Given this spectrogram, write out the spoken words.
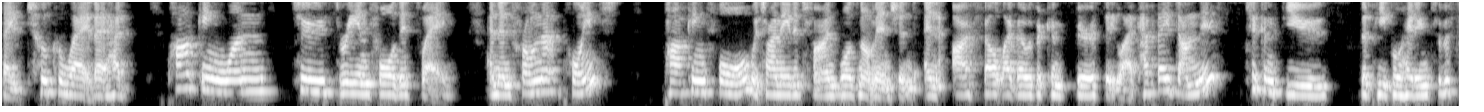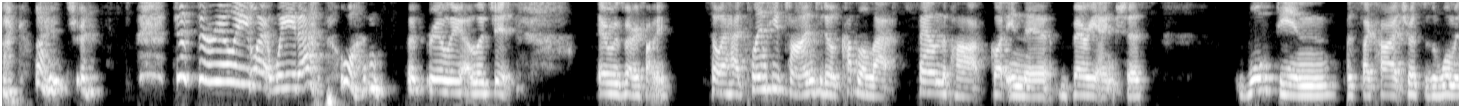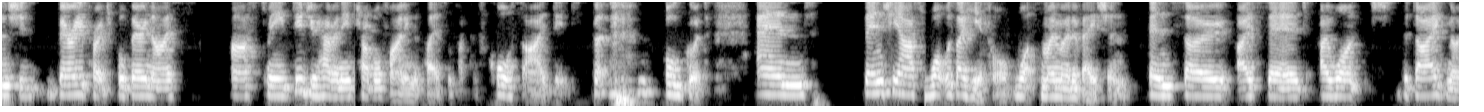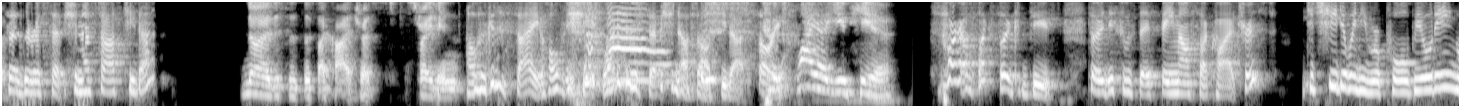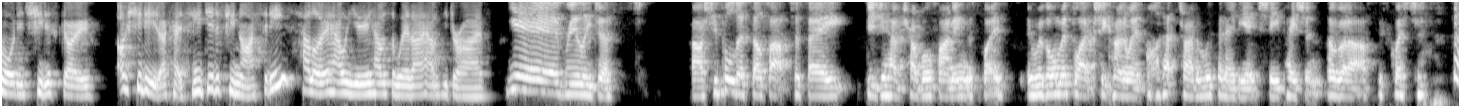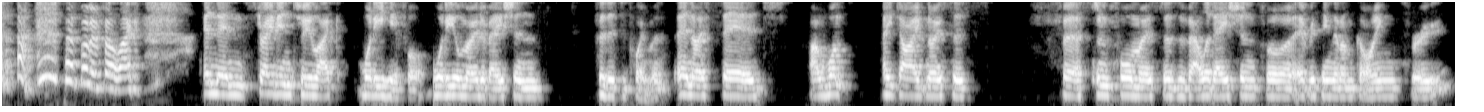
they took away. They had parking one, two, three, and four this way. And then from that point, parking four, which I needed to find, was not mentioned. And I felt like there was a conspiracy. Like, have they done this to confuse the people heading to the psychiatrist? Just to really like weed out the ones that really are legit. It was very funny. So I had plenty of time to do a couple of laps, found the park, got in there, very anxious. Walked in, the psychiatrist was a woman. She's very approachable, very nice asked me, Did you have any trouble finding the place? I was like, Of course I did, but all good. And then she asked, What was I here for? What's my motivation? And so I said, I want the diagnosis. So the receptionist asked you that? No, this is the psychiatrist straight in. I was going to say, holy shit, why did the receptionist ask you that? Sorry. why are you here? Sorry, I was like so confused. So this was their female psychiatrist. Did she do any rapport building or did she just go, Oh, she did. Okay. So you did a few niceties. Hello, how are you? How's the weather? How's your drive? Yeah, really just. Uh, she pulled herself up to say, Did you have trouble finding this place? It was almost like she kind of went, Oh, that's right. I'm with an ADHD patient. I've got to ask this question. that's what it felt like. And then straight into, like, What are you here for? What are your motivations for this appointment? And I said, I want a diagnosis first and foremost as a validation for everything that I'm going through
